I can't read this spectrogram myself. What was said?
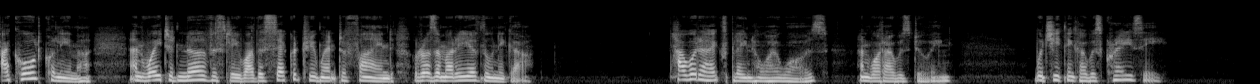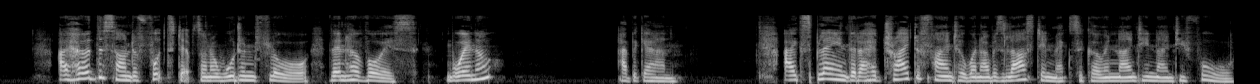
I called Colima and waited nervously while the secretary went to find Rosa Maria Zuniga. How would I explain who I was and what I was doing? Would she think I was crazy? I heard the sound of footsteps on a wooden floor, then her voice. Bueno? I began. I explained that I had tried to find her when I was last in Mexico in 1994.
